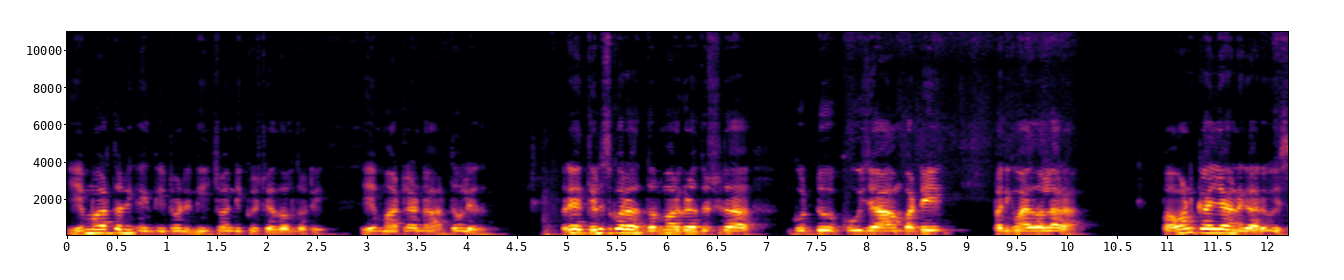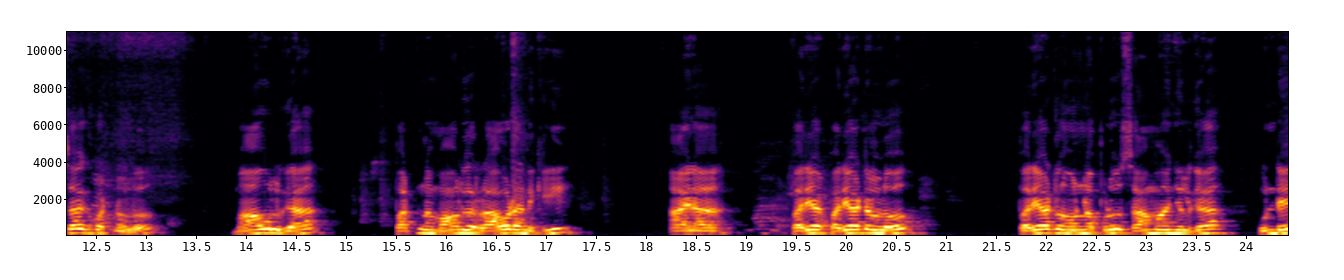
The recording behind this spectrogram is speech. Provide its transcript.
ఏం మాట్లాడుతాడు నీకు ఇటువంటి నీచమైన నికృష్ట ఎదలతోటి ఏం మాట్లాడినా అర్థం లేదు. రే తెలుసుకోరా దుర్మార్గుడ దుష్టుడా గుడ్డు కూజ అంబటి పనికి ఎదవల్లారా పవన్ కళ్యాణ్ గారు విశాఖపట్నంలో మామూలుగా పట్టణం మామూలుగా రావడానికి ఆయన పర్యా పర్యటనలో పర్యటన ఉన్నప్పుడు సామాన్యులుగా ఉండే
